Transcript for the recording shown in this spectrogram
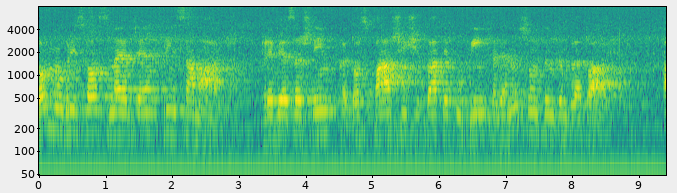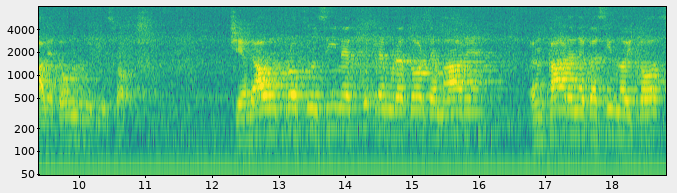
Domnul Hristos merge prin Samaria. Trebuie să știm că toți pașii și toate cuvintele nu sunt întâmplătoare ale Domnului Hristos, ci ele au o profunzime cutremurător de mare în care ne găsim noi toți,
